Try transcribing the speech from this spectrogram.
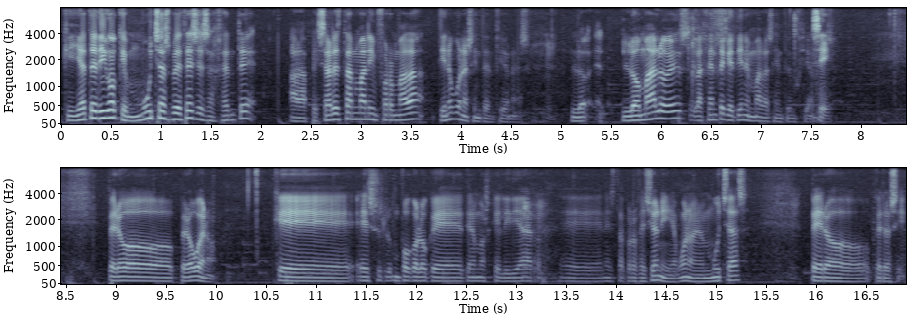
que ya te digo que muchas veces esa gente, a pesar de estar mal informada, tiene buenas intenciones. Lo, lo malo es la gente que tiene malas intenciones. Sí. Pero, pero bueno, que es un poco lo que tenemos que lidiar eh, en esta profesión y bueno, en muchas, pero, pero sí.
